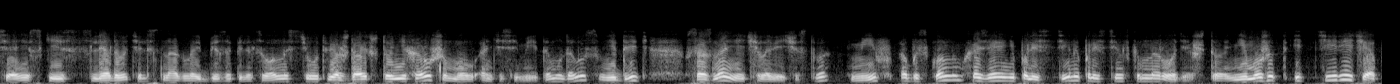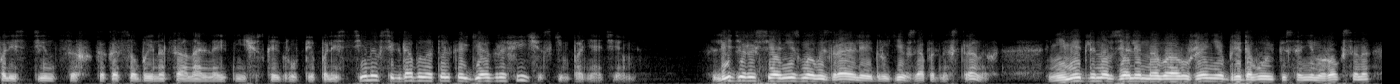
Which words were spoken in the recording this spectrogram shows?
Сионистский исследователь с наглой безапелляционностью утверждает, что нехорошим, мол, антисемитам удалось внедрить в сознание человечества миф об исконном хозяине Палестины, палестинском народе, что не может идти речи о палестинцах как особой национально-этнической группе. Палестина всегда была только географическим понятием. Лидеры сионизма в Израиле и других западных странах немедленно взяли на вооружение бредовую писанину Роксона –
